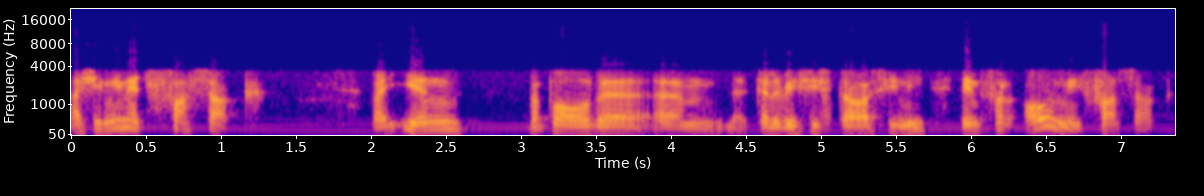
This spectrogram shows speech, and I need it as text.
as jy nie net vashak by een bepaalde ehm um, televisiestasie nie en veral nie vashak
